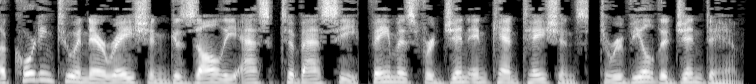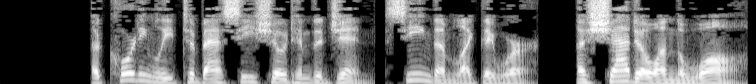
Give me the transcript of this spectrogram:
According to a narration Ghazali asked Tabasi, famous for jinn incantations, to reveal the jinn to him. Accordingly Tabasi showed him the jinn, seeing them like they were, "...a shadow on the wall."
